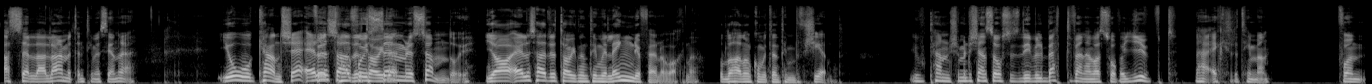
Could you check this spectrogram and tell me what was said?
att ställa larmet en timme senare? Jo, kanske. För Eller att så, hon hade får det ju tagit sämre sömn då ju. ja, eller så hade det tagit en timme längre för henne att vakna. Och då hade hon kommit en timme för sent. Jo kanske, men det känns också, det är väl bättre för henne att sova djupt den här extra timmen. Få en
